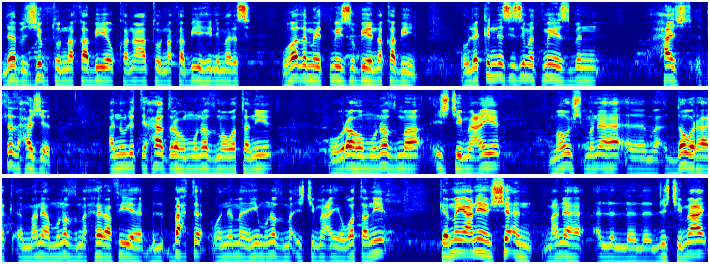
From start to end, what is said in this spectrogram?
لابس جبته النقابية وقناعته النقابية هي اللي مارسها وهذا ما يتميز به النقابيين ولكن الناس لازم تميز بين حاج ثلاث حاجات. أنه الاتحاد راهو منظمة وطنية وراهو منظمة اجتماعية ماهوش معناها آه، دورها معناها منظمة حرفية بحته وإنما هي منظمة اجتماعية وطنية. كما يعنيها الشأن معناها الاجتماعي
